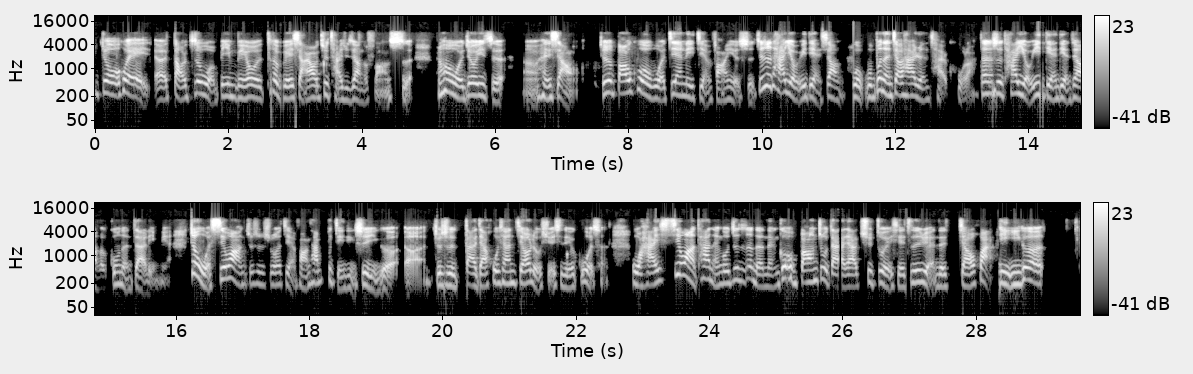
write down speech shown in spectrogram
就会呃导致我并没有特别想要去采取这样的方式。然后我就一直嗯很想。就是包括我建立减房也是，就是它有一点像我，我不能叫它人才库了，但是它有一点点这样的功能在里面。就我希望就是说减房它不仅仅是一个呃，就是大家互相交流学习的一个过程，我还希望它能够真正的能够帮助大家去做一些资源的交换，以一个。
